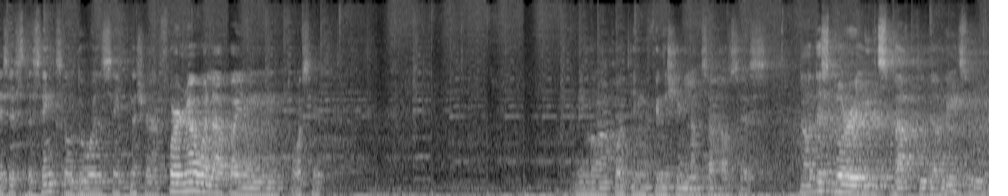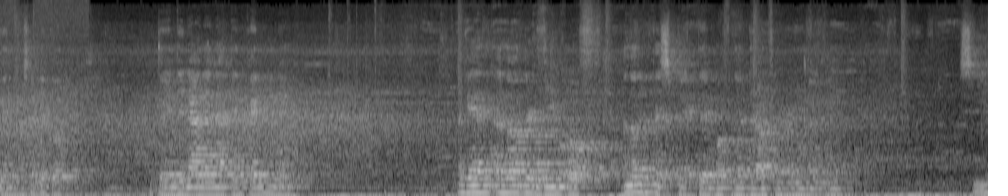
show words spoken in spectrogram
This is the sink, so dual sink na siya. For now, wala pa yung faucet. May mga konting finishing lang sa houses. Now, this door leads back to the room and sa likod. Ito yung dinaanan natin kanina. Again, another view of, another perspective of the ground floor. See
